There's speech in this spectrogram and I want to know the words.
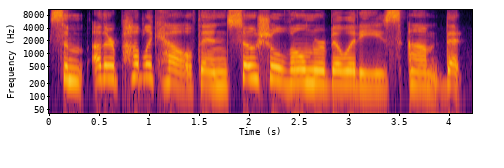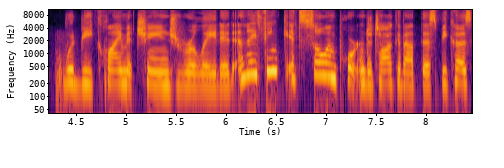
some other public health and social vulnerabilities um, that would be climate change related. And I think it's so important to talk about this because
